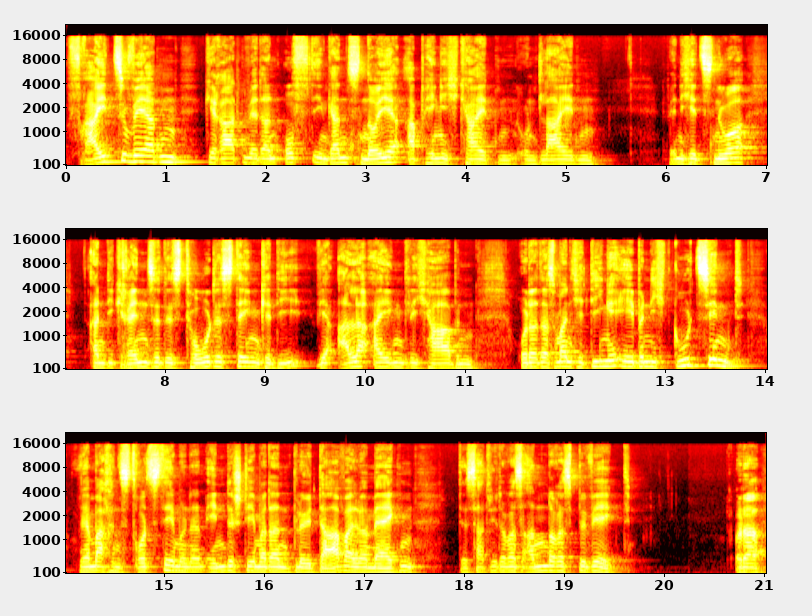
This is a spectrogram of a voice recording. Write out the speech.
frei zu werden, geraten wir dann oft in ganz neue Abhängigkeiten und Leiden. Wenn ich jetzt nur an die Grenze des Todes denke, die wir alle eigentlich haben, oder dass manche Dinge eben nicht gut sind, wir machen es trotzdem und am Ende stehen wir dann blöd da, weil wir merken, das hat wieder was anderes bewegt. Oder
